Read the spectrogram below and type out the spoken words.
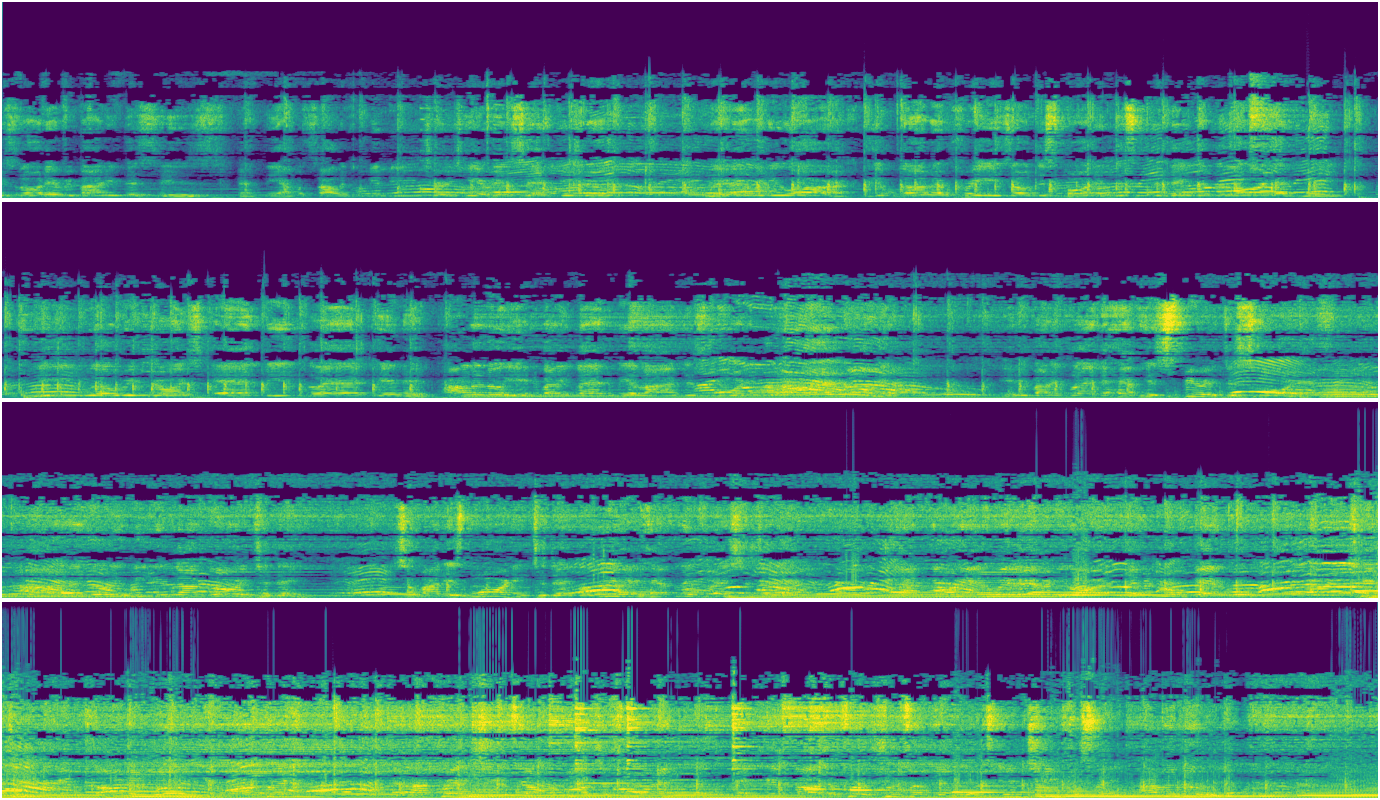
Praise the Lord, everybody. This is Bethany Apostolic Community Church here in San Pedro. Wherever you are, give God our praise on this morning. This is the day that the Lord has made. We will rejoice and be glad in it. Hallelujah. Anybody glad to be alive this morning? Hallelujah. Anybody glad to have his spirit this morning? Hallelujah. We give God glory today. Somebody is mourning today, but we're in heavenly places today. Clap your hand wherever you are. Living room, bedroom. Give God the glory, give God praise. And I pray you lift up the voice this morning and give God the fruits of their lips. In Jesus' name. Hallelujah.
